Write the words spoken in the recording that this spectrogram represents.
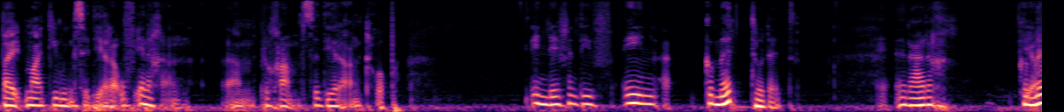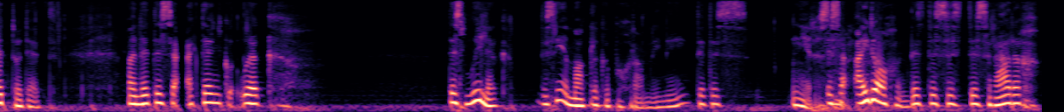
by my teaming se deur of enige um program se deur aanklop. In definitief en commit tot dit regtig commit ja. tot dit. Want dit is ek dink ook dis moeilik. Dis nie 'n maklike program nie, nê? Dit is nee, dis is 'n uitdaging. Dis dis is dis regtig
